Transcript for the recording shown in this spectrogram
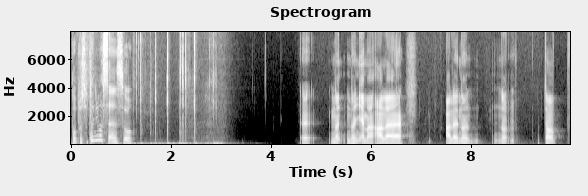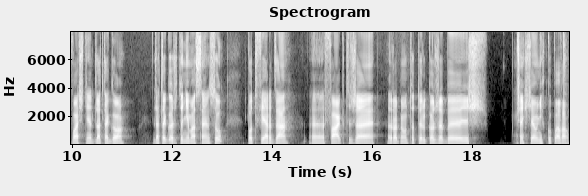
po prostu to nie ma sensu. Y, No, no nie ma, ale, ale no, no to właśnie dlatego, dlatego, że to nie ma sensu, potwierdza e, fakt, że robią to tylko, żebyś częściej u nich kupował.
